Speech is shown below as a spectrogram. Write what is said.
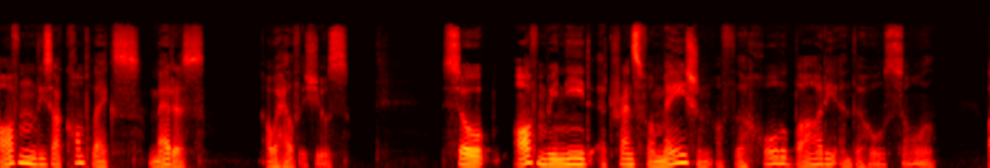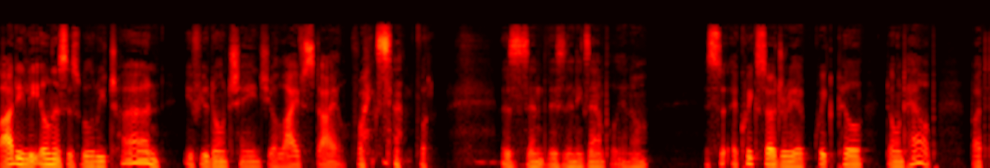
often these are complex matters, our health issues. So often we need a transformation of the whole body and the whole soul. Bodily illnesses will return if you don't change your lifestyle, for example. This is an, this is an example, you know. A, a quick surgery, a quick pill don't help, but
